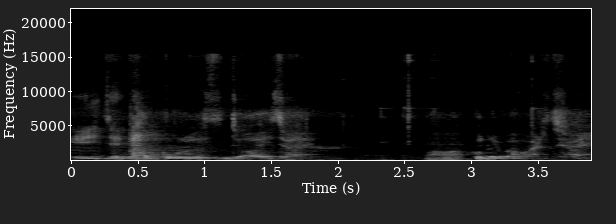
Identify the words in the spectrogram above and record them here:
এই যে ঠাকুর জয় জয়। ভোলে বাবার জয়।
